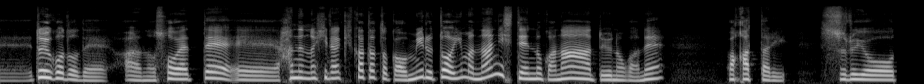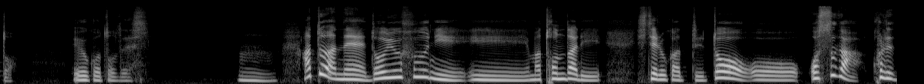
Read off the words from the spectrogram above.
ー、ということで、あの、そうやって、えー、羽の開き方とかを見ると、今何してんのかなというのがね、分かったりするよということです。うん。あとはね、どういう風に、えー、まあ、飛んだりしてるかっていうと、おオスが、これ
